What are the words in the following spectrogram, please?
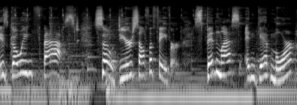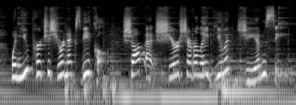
is going fast. So do yourself a favor, spend less and get more when you purchase your next vehicle. Shop at Scherer Chevrolet Buick GMC.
